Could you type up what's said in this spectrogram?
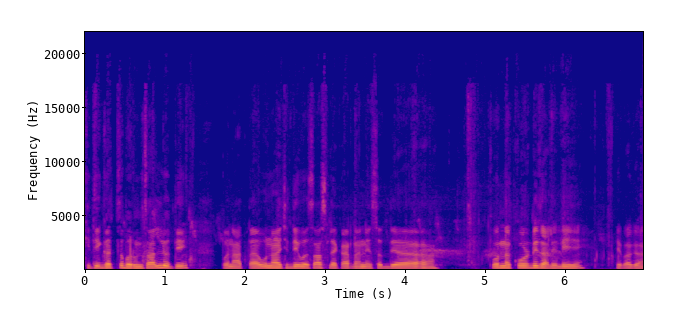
किती गच्च भरून चालली होती. पण आता उन्हाळ्याचे दिवस असल्या कारणाने सध्या पूर्ण कोरडी झालेली आहे. हे बघा.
